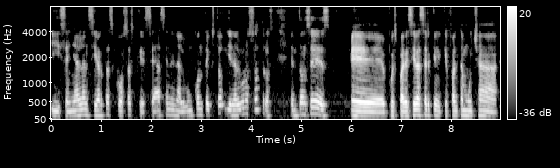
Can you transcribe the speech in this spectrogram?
y señalan ciertas cosas que se hacen en algún contexto y en algunos otros. Entonces eh, pues pareciera ser que, que, falta mucha,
